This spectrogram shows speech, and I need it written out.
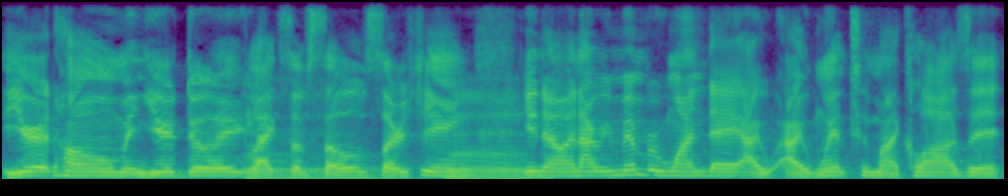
you're at home and you're doing like some soul searching, you know. And I remember one day I I went to my closet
